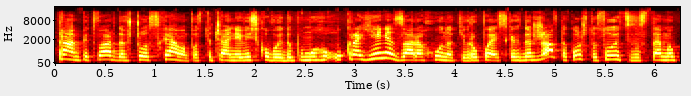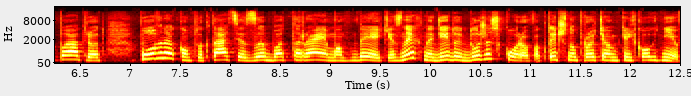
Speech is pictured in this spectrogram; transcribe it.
Трамп підтвердив, що схема постачання військової допомоги Україні за рахунок європейських держав також стосується системи Петріот, повної комплектації з батареями. Деякі з них надійдуть дуже скоро, фактично протягом кількох днів.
